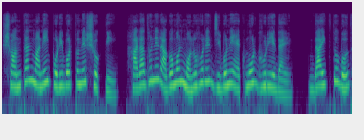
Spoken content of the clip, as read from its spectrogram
সন্তান মানেই পরিবর্তনের শক্তি। হারাধনের আগমন মনোহরের জীবনে এক মোড় ঘুরিয়ে দেয়। দায়িত্ববোধ,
